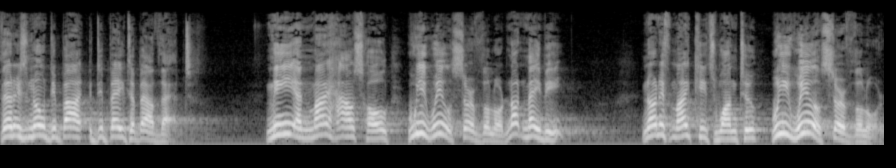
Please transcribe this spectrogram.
There is no deba- debate about that. Me and my household, we will serve the Lord. Not maybe, not if my kids want to, we will serve the Lord.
